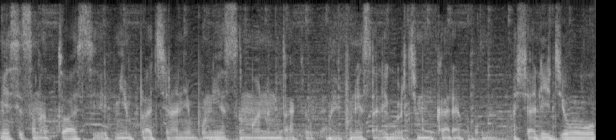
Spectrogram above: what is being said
mese sănătoase, mie îmi place la nebunie să mănânc, dacă mai pune să aleg orice mâncare acum. Aș alege o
